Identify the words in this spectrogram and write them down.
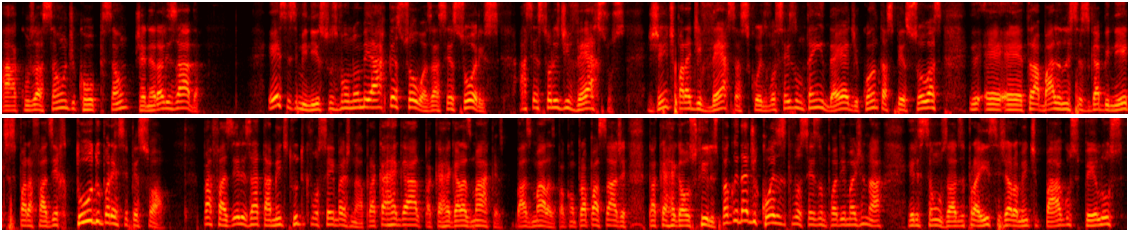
a acusação de corrupção generalizada. Esses ministros vão nomear pessoas, assessores, assessores diversos, gente para diversas coisas. Vocês não têm ideia de quantas pessoas é, é, trabalham nesses gabinetes para fazer tudo para esse pessoal para fazer exatamente tudo que você imaginar, para carregar, para carregar as marcas, as malas, para comprar passagem, para carregar os filhos, para cuidar de coisas que vocês não podem imaginar. Eles são usados para isso e geralmente pagos pelos,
